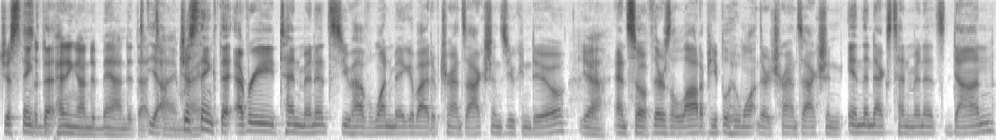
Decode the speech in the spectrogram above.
Just think so that depending on demand at that yeah, time. just right? think that every 10 minutes you have one megabyte of transactions you can do. Yeah. And so if there's a lot of people who want their transaction in the next 10 minutes done,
